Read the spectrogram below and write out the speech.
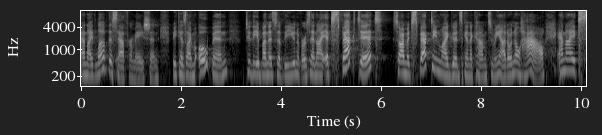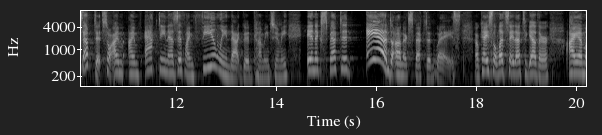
And I love this affirmation because I'm open to the abundance of the universe and I expect it so I'm expecting my good's going to come to me. I don't know how, and I accept it. So I'm I'm acting as if I'm feeling that good coming to me in expected and unexpected ways. Okay? So let's say that together. I am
